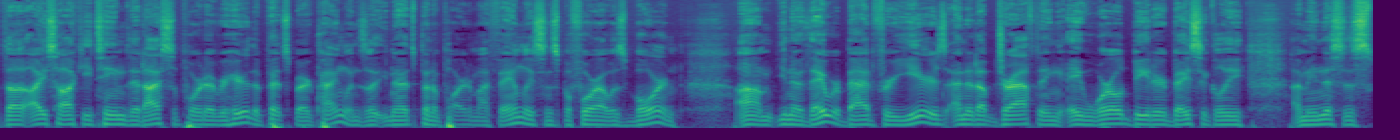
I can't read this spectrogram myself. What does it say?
the ice hockey team that I support over here, the Pittsburgh Penguins, you know, it's been a part of my family since before I was born. Um, you know, they were bad for years, ended up drafting a world beater. Basically, I mean, this is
